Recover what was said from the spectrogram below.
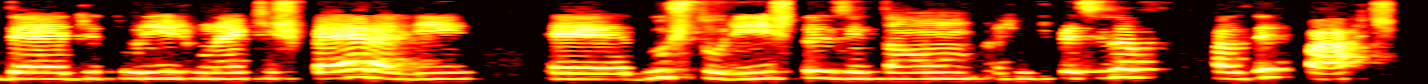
de, de turismo, né? Que espera ali é, dos turistas. Então, a gente precisa fazer parte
